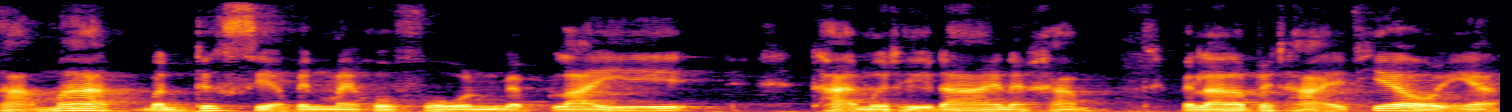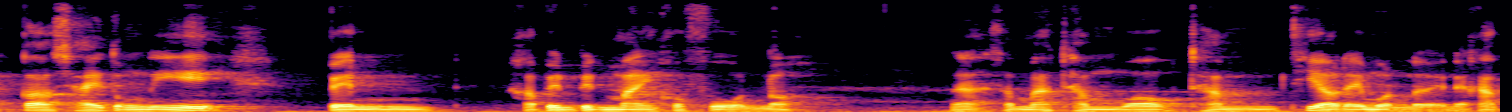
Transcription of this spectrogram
สามารถบันทึกเสียงเป็นไมโครโฟนแบบไลฟ์ ถ่ายมือถือได้นะครับ เวลาเราไปถ่ายเที่ยวอย่างเงี้ยก็ใช้ตรงนี้เป็นเขาเป็นเป็นไมโครโฟนเนาะนะสามารถทำวอล์กทำเที่ยวได้หมดเลยนะครับ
